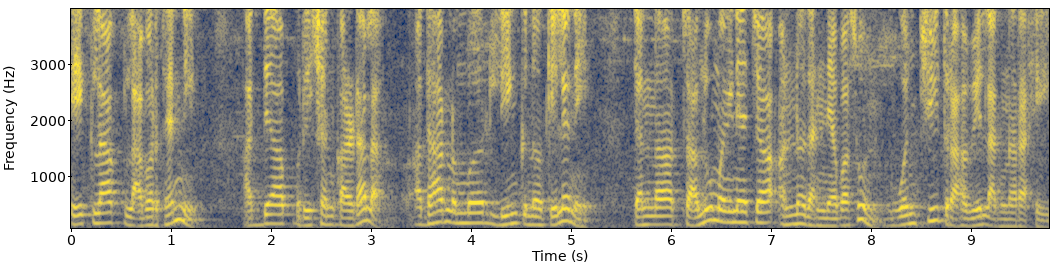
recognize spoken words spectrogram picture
एक लाख लाभार्थ्यांनी अद्याप रेशन कार्डाला आधार नंबर लिंक न केल्याने त्यांना चालू महिन्याच्या अन्नधान्यापासून वंचित राहावे लागणार आहे.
